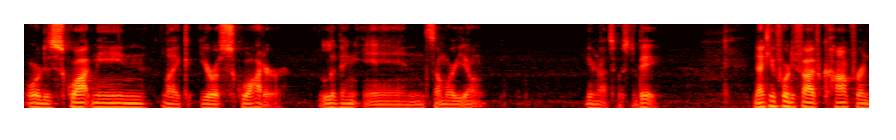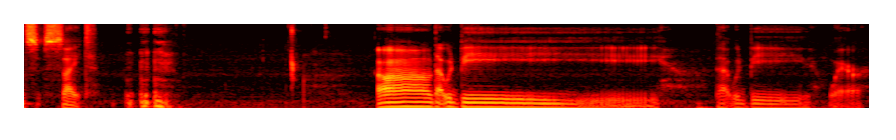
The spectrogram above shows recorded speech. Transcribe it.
Or does squat mean like you're a squatter living in somewhere you don't you're not supposed to be? 1945 conference site. uh, that would be That would be where?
